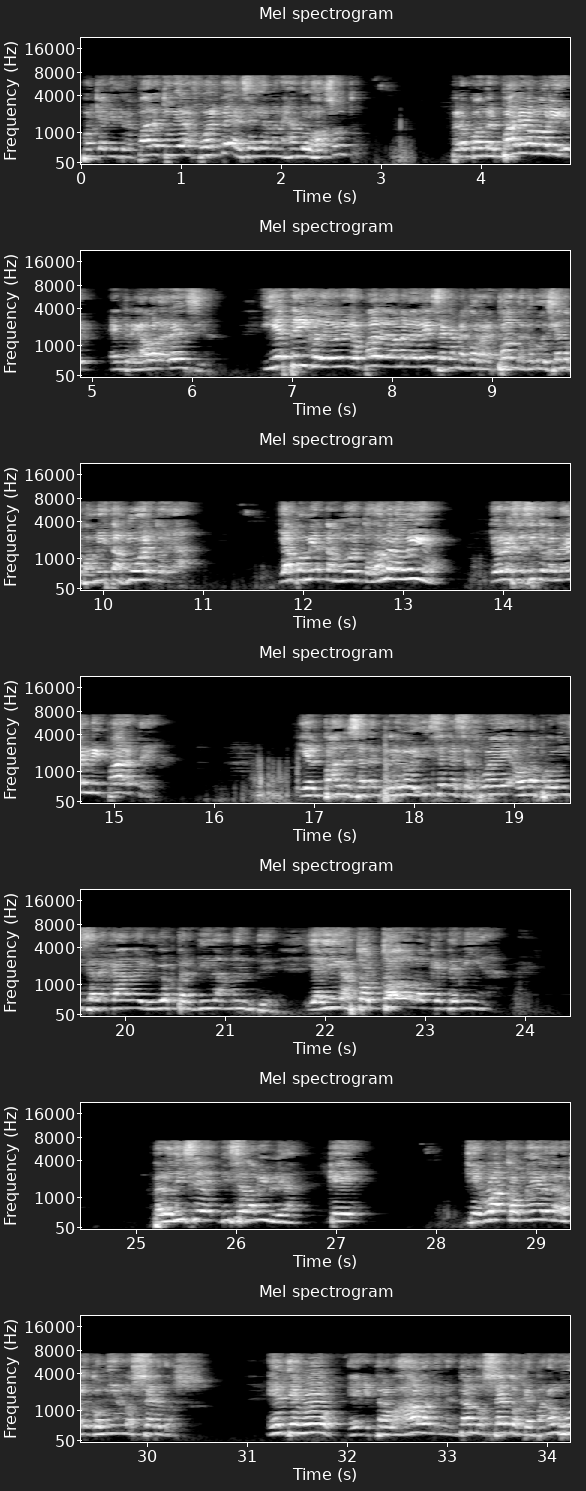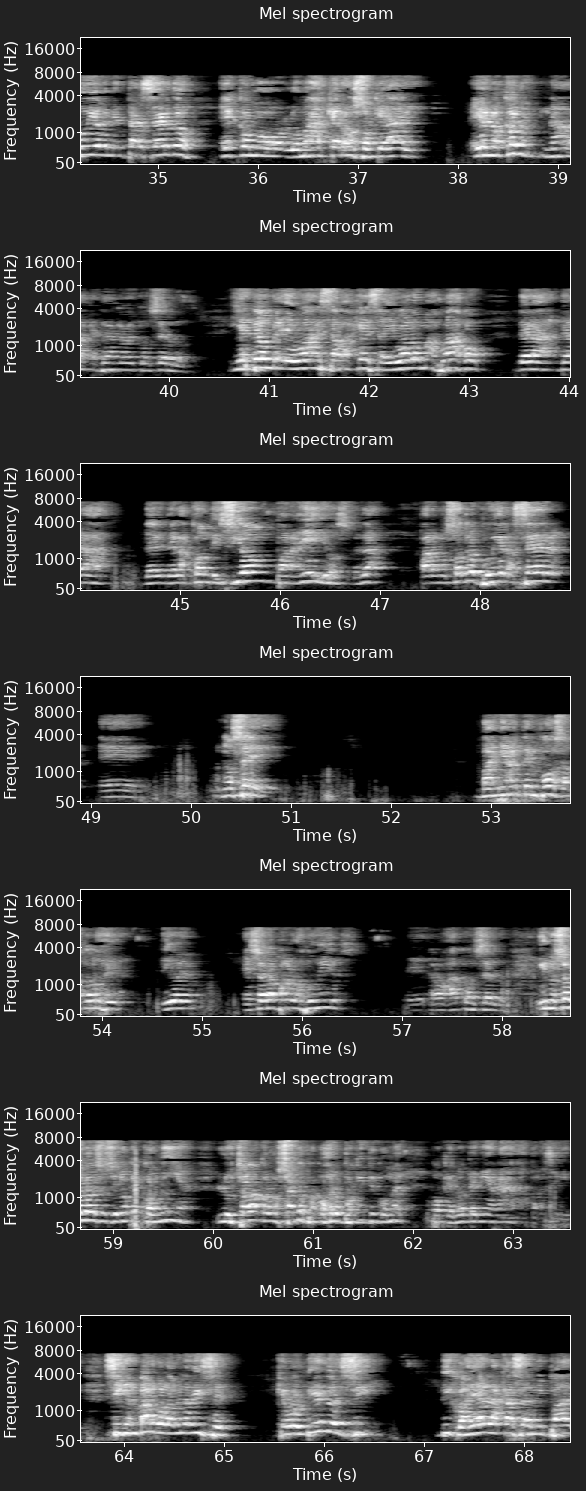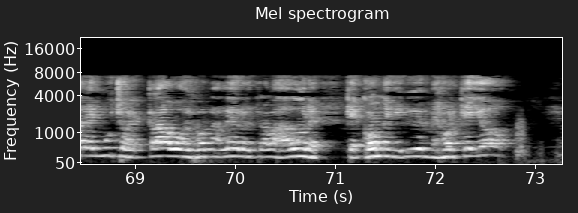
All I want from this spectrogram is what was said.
Porque mientras el padre estuviera fuerte, él seguía manejando los asuntos. Pero cuando el padre iba a morir, entregaba la herencia. Y este hijo de Dios le dijo, padre, dame la herencia que me corresponde, como diciendo, para mí estás muerto ya. Ya para mí estás muerto, dame lo mío. Yo necesito que me den mi parte. Y el padre se la entregó y dice que se fue a una provincia lejana y vivió perdidamente. Y allí gastó todo lo que tenía. Pero dice, dice la Biblia que llegó a comer de lo que comían los cerdos. Él llegó, eh, trabajaba alimentando cerdos, que para un judío alimentar cerdos es como lo más asqueroso que hay. Ellos no comen nada que tenga que ver con cerdos. Y este hombre llegó a esa bajeza, llegó a lo más bajo de la, de la, de, la condición para ellos, ¿verdad? Para nosotros pudiera ser, eh, no sé, bañarte en fosa todos los días, digo yo. Eso era para los judíos, eh, trabajar con cerdo. Y no solo eso, sino que comía, luchaba con los cerdos para coger un poquito y comer, porque no tenía nada para seguir. Sin embargo, la Biblia dice que volviendo en sí, dijo, allá en la casa de mi padre hay muchos esclavos, hay jornaleros, y trabajadores que comen y viven mejor que yo.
